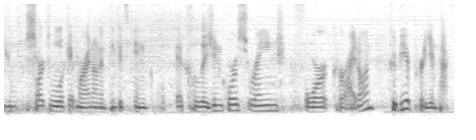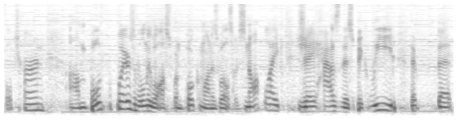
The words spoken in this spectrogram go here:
you start to look at Miraidon and think it's in a collision course range for Koraidon. Could be a pretty impactful turn. Um, both players have only lost one Pokemon as well, so it's not like Jay has this big lead that, that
